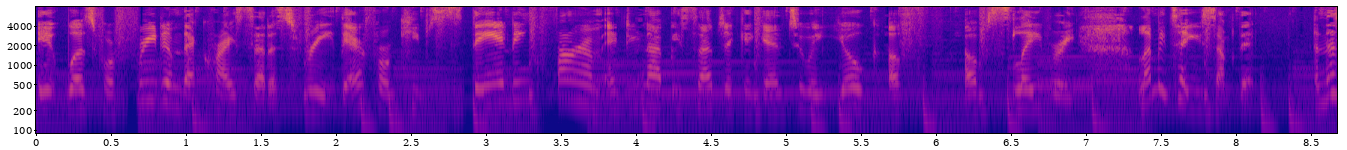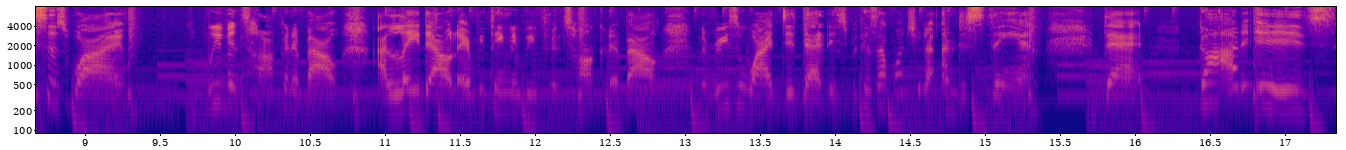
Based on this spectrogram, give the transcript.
It was for freedom that Christ set us free. Therefore, keep standing firm and do not be subject again to a yoke of, of slavery. Let me tell you something and this is why we've been talking about, I laid out everything that we've been talking about. The reason why I did that is because I want you to understand that God is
